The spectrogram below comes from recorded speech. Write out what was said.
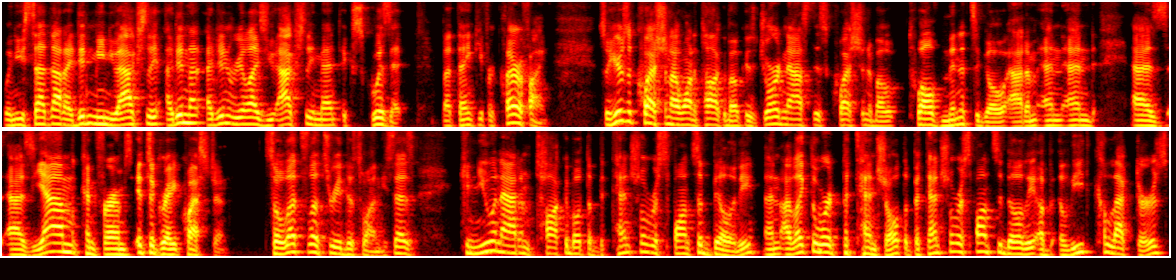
When you said that, I didn't mean you actually. I didn't. I didn't realize you actually meant exquisite. But thank you for clarifying. So here's a question I want to talk about because Jordan asked this question about 12 minutes ago, Adam, and and as as Yam confirms, it's a great question. So let's let's read this one. He says, "Can you and Adam talk about the potential responsibility and I like the word potential, the potential responsibility of elite collectors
